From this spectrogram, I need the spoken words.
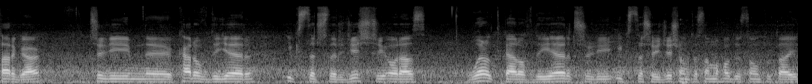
targach, czyli e, Car of the Year XT40 oraz World Car of the Year, czyli XT60. Te samochody są tutaj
